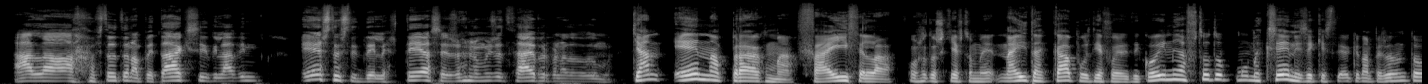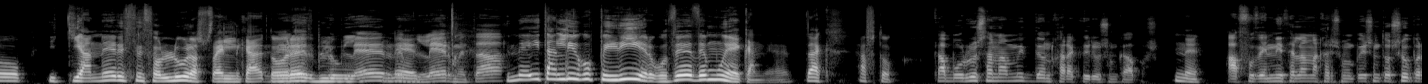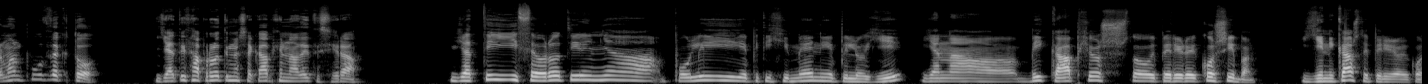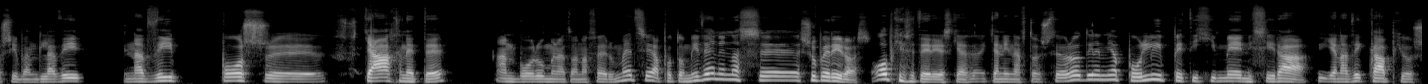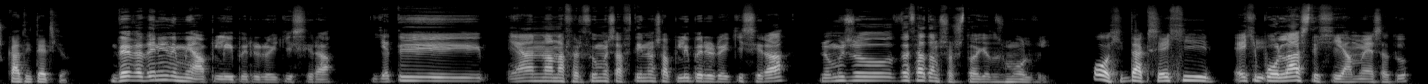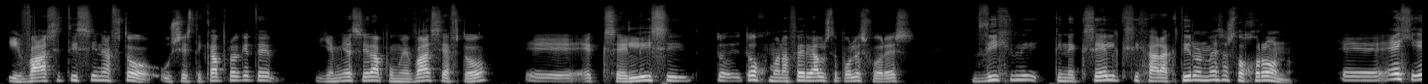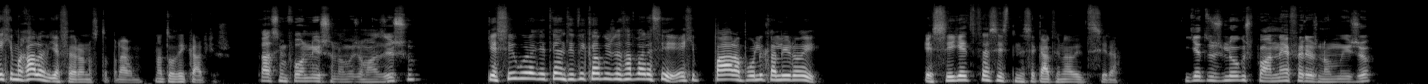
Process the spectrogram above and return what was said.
Αλλά αυτό το να πετάξει, δηλαδή, έστω στην τελευταία σεζόν, νομίζω ότι θα έπρεπε να το δούμε. Και αν ένα πράγμα θα ήθελα, όσο το σκέφτομαι, να ήταν κάπως διαφορετικό, είναι αυτό το που με ξένιζε και, στε- και όταν παίζονταν το η κυανέρυθρη θολούρα στα ελληνικά, το Ναι, Red Blue. Blur, ναι, Blur μετά. ναι, ήταν λίγο περίεργο, δεν δεν μου έκανε. Εντάξει, αυτό. Θα μπορούσαν να μην τον χαρακτηρίσουν κάπως. Ναι. Αφού δεν ήθελαν να χρησιμοποιήσουν το Superman που δεκτό. Γιατί θα πρότεινε σε κάποιον να δει τη σειρά; γιατί θεωρώ ότι είναι μια πολύ επιτυχημένη επιλογή για να μπει κάποιος στο υπερηρωικό σύμπαν. Γενικά στο υπερηρωικό σύμπαν, δηλαδή να δει πώς ε, φτιάχνεται αν μπορούμε να το αναφέρουμε έτσι, από το μηδέν ένας ε, σούπερ ήρωας. Όποιες εταιρείες κι, κι αν είναι αυτός. Θεωρώ ότι είναι μια πολύ πετυχημένη σειρά για να δει κάποιος κάτι τέτοιο. Βέβαια δεν είναι μια απλή υπερηρωική σειρά. Γιατί εάν αναφερθούμε σε αυτήν ως απλή υπερηρωική σειρά, νομίζω δεν θα ήταν σωστό για το Smallville. Όχι, εντάξει, έχει... Έχει πολλά στοιχεία μέσα του. Η βάση της είναι αυτό. Ουσιαστικά πρόκειται για μια σειρά που με βάση αυτό ε, εξελίσσει, το, το έχουμε αναφέρει άλλωστε πολλές φορές, δείχνει την εξέλιξη χαρακτήρων μέσα στο χρόνο. Ε, έχει, έχει μεγάλο ενδιαφέρον αυτό το πράγμα να το δει κάποιος. Θα συμφωνήσω νομίζω μαζί σου. Και σίγουρα γιατί αν τη δει κάποιος δεν θα βαρεθεί. Έχει πάρα πολύ καλή ροή. Εσύ γιατί θα σύστηνες σε κάποιον να δει τη σειρά; Για τους λόγους που ανέφερες νομίζω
